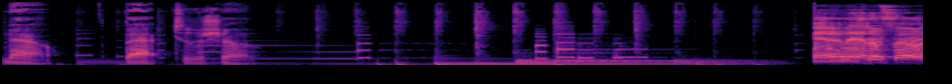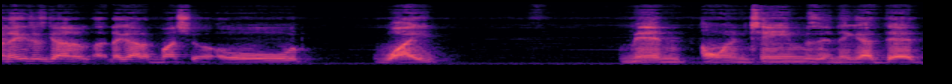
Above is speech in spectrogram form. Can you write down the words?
Now, back to the show. And in the NFL, they just got a, they got a bunch of old white men owning teams, and they got that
